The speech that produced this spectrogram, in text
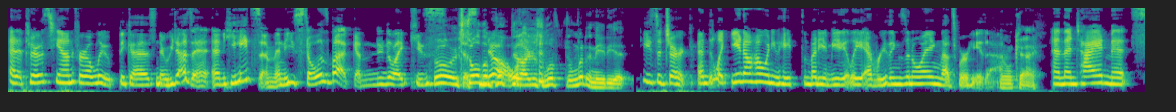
And it throws Thian for a loop because no, he doesn't. And he hates him and he stole his book and like he's Oh, just stole the no. book that I just left. What an idiot. He's a jerk. And like, you know how when you hate somebody immediately, everything's annoying? That's where he's at. Okay. And then Tai admits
